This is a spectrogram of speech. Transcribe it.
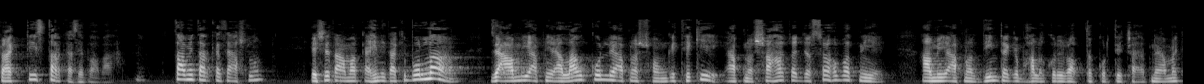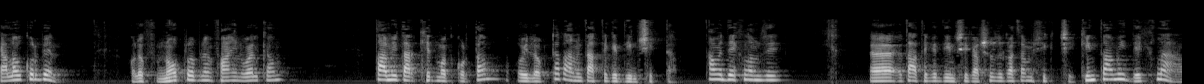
প্র্যাকটিস তার কাছে পাবা। তা আমি তার কাছে আসলাম, এসে তা আমার কাহিনী তাকে বললাম যে আমি আপনি অ্যালাউ করলে আপনার সঙ্গে থেকে, আপনার সাহচর্য, সহবত নিয়ে আমি আপনার দিনটাকে ভালো করে রপ্ত করতে চাই। আপনি আমাকে অ্যালাউ করবেন? বলে নো প্রবলেম ফাইন ওয়েলকাম তা আমি তার খেদমত করতাম, ওই লোকটার, আমি তার থেকে দিন শিখতাম। তা আমি দেখলাম যে তা থেকে দিন শেখার সুযোগ আছে, আমি শিখছি। কিন্তু আমি দেখলাম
